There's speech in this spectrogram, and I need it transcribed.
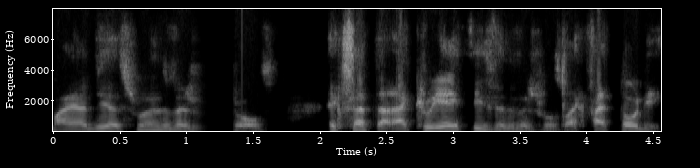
my ideas through individuals, except that I create these individuals, like Fat Tony.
